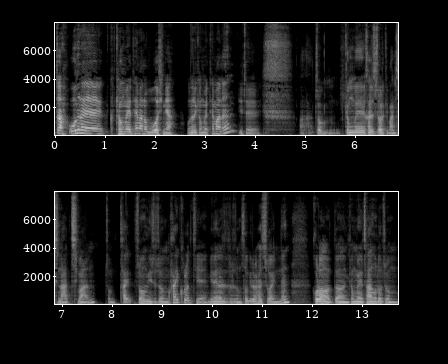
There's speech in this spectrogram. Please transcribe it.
자, 오늘의 그 경매 테마는 무엇이냐? 오늘의 경매 테마는 이제 아, 좀 경매 가짓수가 그렇게 많지는 않지만 좀 타이, 좀 이제 좀 high quality의 미네랄들을 좀 소개를 할 수가 있는 그런 어떤 경매 장으로 좀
